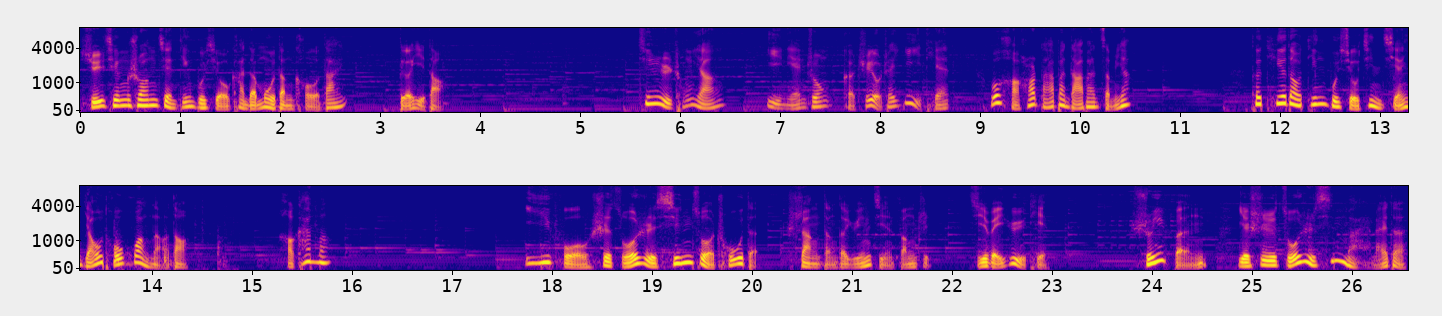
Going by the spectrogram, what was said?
徐清霜见丁不朽看得目瞪口呆，得意道：“今日重阳，一年中可只有这一天，我好好打扮打扮，怎么样？”他贴到丁不朽近前，摇头晃脑道：“好看吗？”衣服是昨日新做出的，上等的云锦缝制，极为熨帖。水粉也是昨日新买来的，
